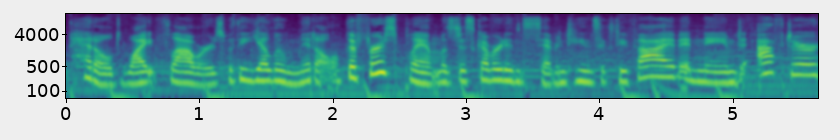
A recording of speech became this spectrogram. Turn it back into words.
petaled white flowers with a yellow middle. The first plant was discovered in 1765 and named after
